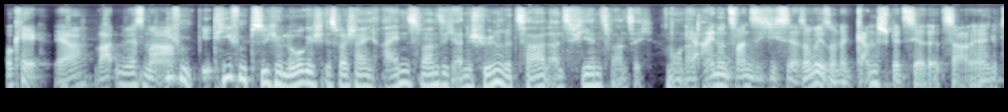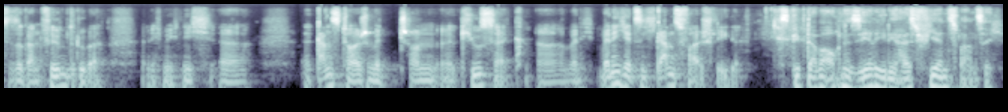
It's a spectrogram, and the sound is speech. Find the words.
okay, ja, warten wir es mal Tiefen, ab. Tiefenpsychologisch ist wahrscheinlich 21 eine schönere Zahl als 24 Monate. Ja, 21 ist ja sowieso eine ganz spezielle Zahl. Ja, gibt es ja sogar einen Film drüber, wenn ich mich nicht äh, ganz täusche, mit John äh, Cusack, äh, wenn, ich, wenn ich jetzt nicht ganz falsch liege. Es gibt aber auch eine Serie, die heißt 24.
